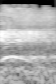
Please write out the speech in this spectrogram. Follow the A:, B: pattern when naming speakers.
A: game.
